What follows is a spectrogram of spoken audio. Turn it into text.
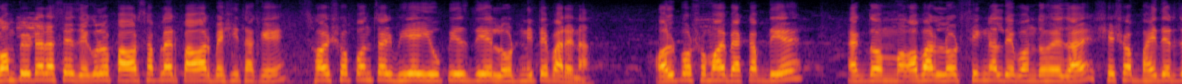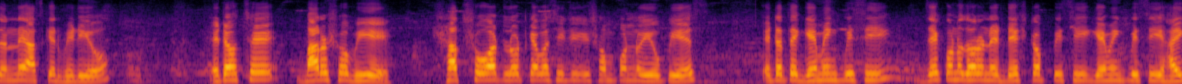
কম্পিউটার আছে যেগুলোর পাওয়ার সাপ্লাইয়ের পাওয়ার বেশি থাকে। ছয়শো পঞ্চাশ ভিএ ইউপিএস দিয়ে লোড নিতে পারে না। অল্প সময় ব্যাকআপ দিয়ে একদম ওভারলোড সিগন্যাল দিয়ে বন্ধ হয়ে যায়। সেসব ভাইদের জন্য আজকের ভিডিও। এটা হচ্ছে বারোশো ভিএ, সাতশো ওয়াট লোড ক্যাপাসিটি সম্পন্ন ইউপিএস। এটাতে গেমিং পিসি যে কোনো ধরনের desktop PC, gaming PC, high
